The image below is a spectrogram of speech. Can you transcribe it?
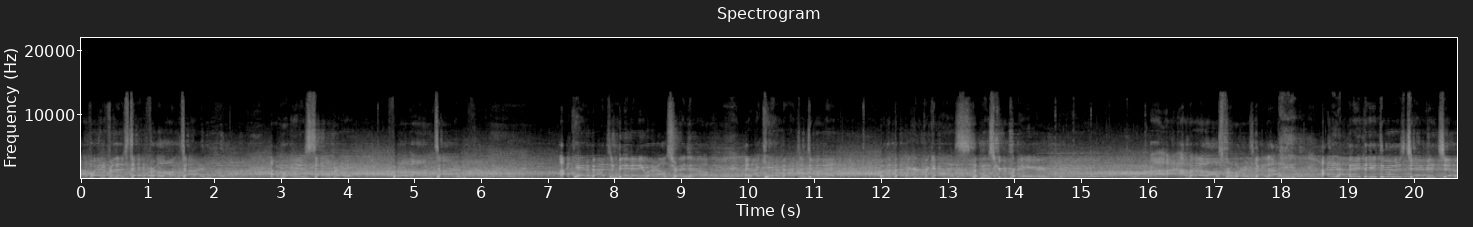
I've waited for this day for a long time. I've waited to celebrate for a long time. I can't imagine being anywhere else right now. And I can't imagine doing it with a better group of guys than this group right here. I, am at a loss for words, guys. I, I didn't have anything to do with this championship,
